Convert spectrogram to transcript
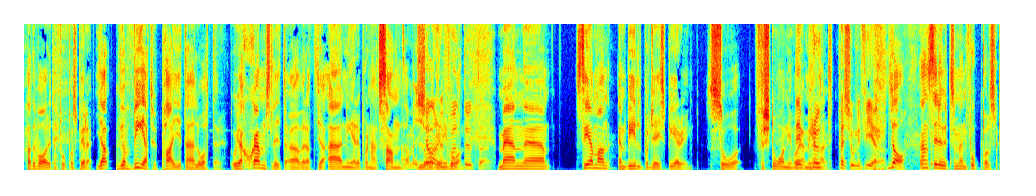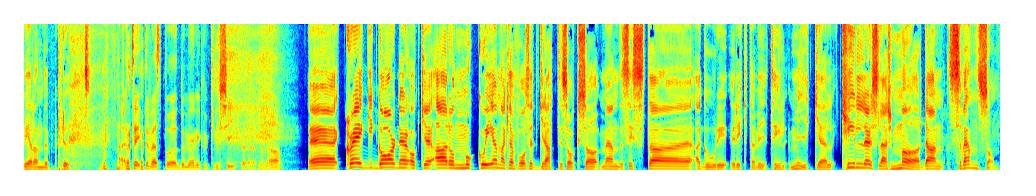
hade varit en fotbollsspelare. Jag, jag vet hur pajigt det här låter och jag skäms lite över att jag är nere på den här ja, men sandlådenivån. ut då. Men eh, ser man en bild på Jay Spearing så förstår ni vad Det är jag en menar. prutt personifierad. Ja, han ser ut som en fotbollsspelande prutt. jag tänkte mest på Domenico Crescito där, men ja. Eh, Craig Gardner och eh, Aron Mokoena kan få sig ett grattis också, men det sista eh, Aguri riktar vi till Mikael Killer slash mördaren Svensson.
